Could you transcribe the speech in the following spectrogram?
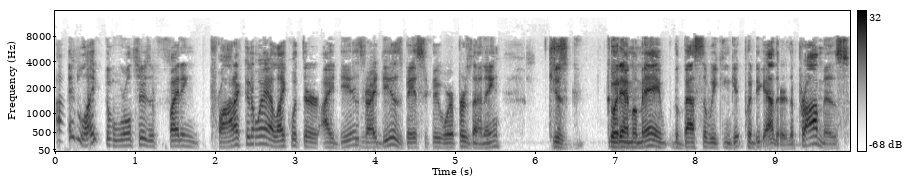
I like the World Series of Fighting product in a way. I like what their ideas. Their ideas basically we're presenting just good MMA, the best that we can get put together. The problem is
